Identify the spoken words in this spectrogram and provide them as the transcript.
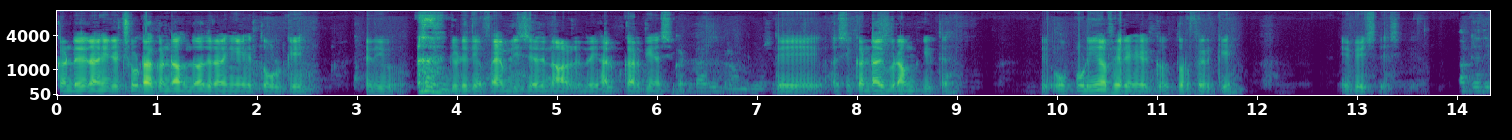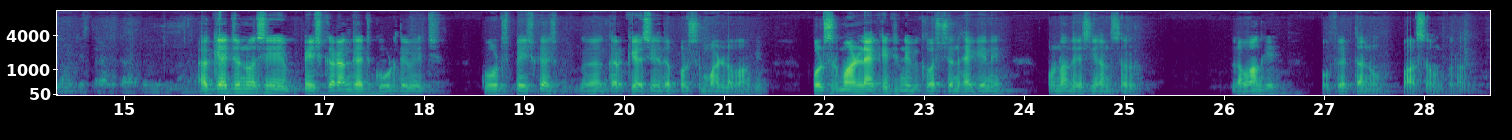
ਕੰਡੇ ਦੇ ਰਾਹੀਂ ਜੋ ਛੋਟਾ ਕੰਡਾ ਹੁੰਦਾ ਉਹਦੇ ਰਾਹੀਂ ਇਹ ਤੋੜ ਕੇ ਇਹਦੀ ਜਿਹੜੀ ਦੀਆਂ ਫੈਮਿਲੀਜ਼ ਇਹਦੇ ਨਾਲ ਇਹਦੀ ਹੈਲਪ ਕਰਦੀਆਂ ਸੀ। ਤੇ ਅਸੀਂ ਕੰਡਾ ਵੀ ਬਰਾਮਦ ਕੀਤਾ ਹੈ ਤੇ ਉਹ ਪੂੜੀਆਂ ਫਿਰ ਇਹ ਅੱਗੋਂ ਤੁਰ ਫਿਰ ਕੇ ਇਹ ਵੇਚਦੇ ਸੀ। ਅੱਗੇ ਦੀ ਹੁਣ ਕਿਸ ਤਰ੍ਹਾਂ ਦੀ ਕਾਰਵਾਈ ਅੱਗੇ ਅੱਜ ਨੂੰ ਅਸੀਂ ਪੇਸ਼ ਕਰਾਂਗੇ ਅੱਜ ਕੋਰਟ ਦੇ ਵਿੱਚ। ਕੋਰਟ ਅ, ਕਰਕੇ ਅਸੀਂ ਇਹਦਾ ਪੁਲਿਸ ਰਿਮਾਂਡ ਲਵਾਂਗੇ। ਪੁਲਿਸ ਰਿਮਾਂਡ ਲੈ ਕੇ ਜਿੰਨੇ ਵੀ ਕੁਐਸਚਨ ਹੈਗੇ ਨੇ ਉਹਨਾਂ ਦੇ ਅਸੀਂ ਆਨਸਰ ਲਵਾਂਗੇ। ਉਹ ਫਿਰ ਤੁਹਾਨੂੰ ਪਾਸ ਆਨ ਕਰਾਂਗੇ।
